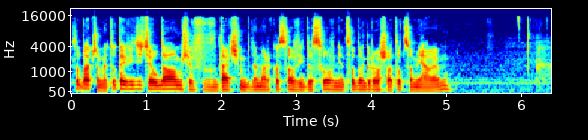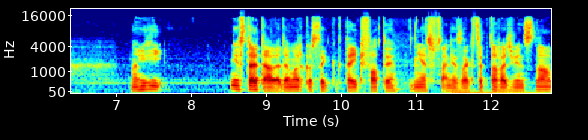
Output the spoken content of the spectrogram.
zobaczymy. Tutaj widzicie, udało mi się dać Demarcosowi dosłownie co do grosza to, co miałem. No i niestety, ale Demarcos tej, tej kwoty nie jest w stanie zaakceptować, więc no,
